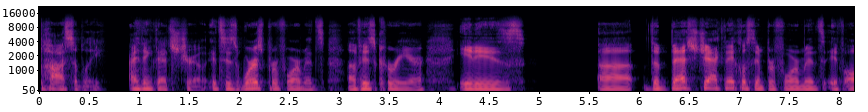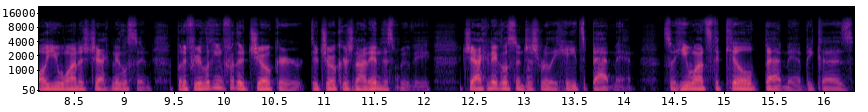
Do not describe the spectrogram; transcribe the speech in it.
Possibly. I think that's true. It's his worst performance of his career. It is uh the best Jack Nicholson performance if all you want is Jack Nicholson. But if you're looking for the Joker, the Joker's not in this movie. Jack Nicholson just really hates Batman. So he wants to kill Batman because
